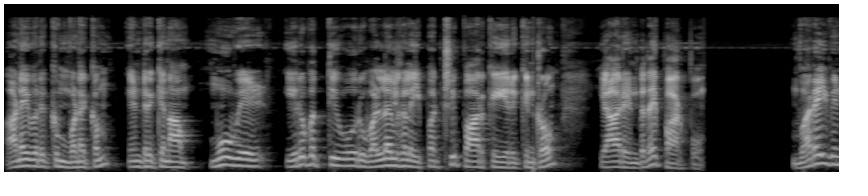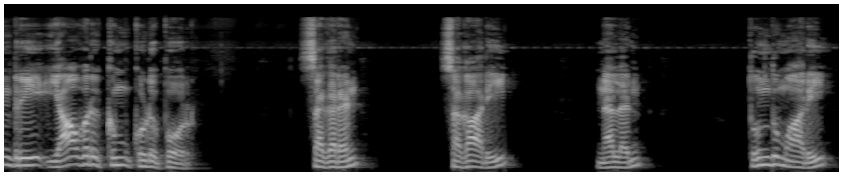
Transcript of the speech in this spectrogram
அனைவருக்கும் வணக்கம். இன்றைக்கு நாம் மூவேழ் இருபத்தி ஓரு வள்ளல்களை பற்றி பார்க்க இருக்கின்றோம். யார் என்பதை பார்ப்போம். வரைவின்றி யாவருக்கும் கொடுப்போர்? சகரன் சகாரி நலன் துந்துமாரி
